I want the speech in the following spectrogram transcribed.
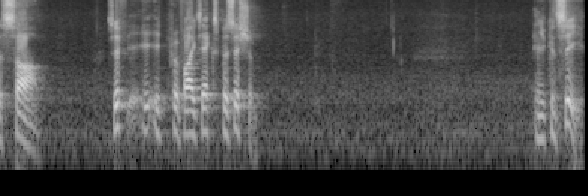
the psalm. So if it provides exposition. And you can see,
